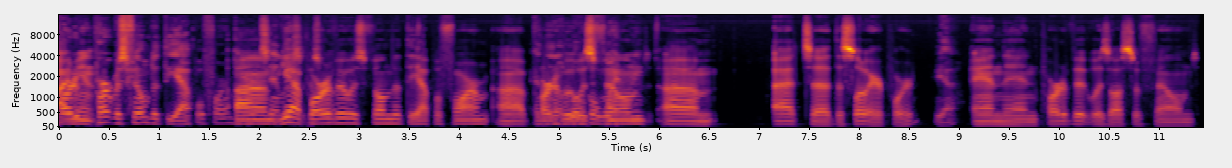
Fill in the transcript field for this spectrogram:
I part, mean- of, part was filmed at the Apple Farm. Here in Um, yeah, part of it was filmed at the Apple Farm. Uh, part of it was filmed um, at uh, the SLO Airport, Yeah. and then part of it was also filmed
